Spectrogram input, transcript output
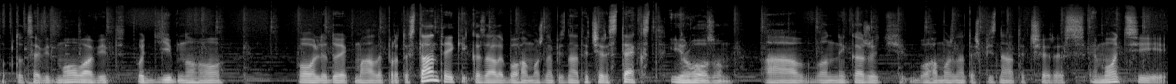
тобто це відмова від подібного. Погляду, як мали протестанти, які казали, Бога можна пізнати через текст і розум. А вони кажуть, Бога можна теж пізнати через емоції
